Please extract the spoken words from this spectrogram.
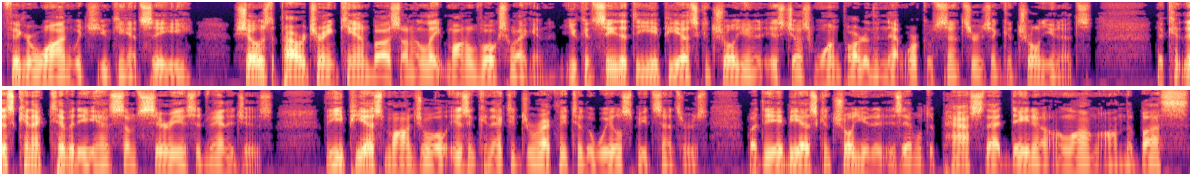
Figure 1, which you can't see, shows the powertrain CAN bus on a late model Volkswagen. You can see that the EPS control unit is just one part of the network of sensors and control units. The, this connectivity has some serious advantages. The EPS module isn't connected directly to the wheel speed sensors, but the ABS control unit is able to pass that data along on the bus.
